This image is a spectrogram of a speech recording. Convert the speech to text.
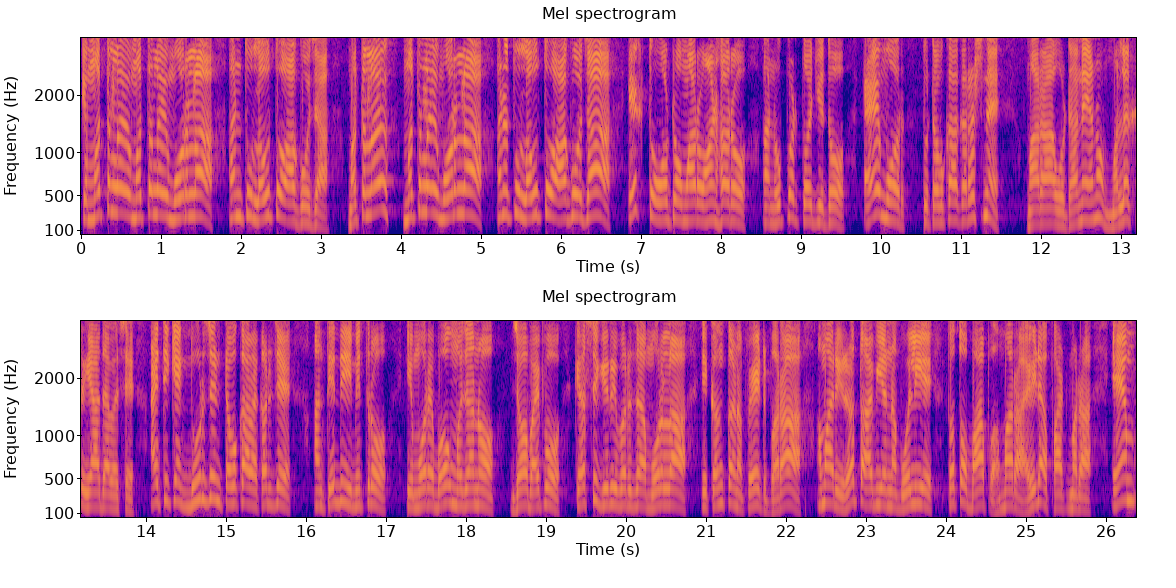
કે મતલબ મતલબ મોરલા અને તું લવતો આગો જા. મતલબ મતલબ મોરલા અને તું લવતો આગો જા. એક તો ઓટો મારો અણહરો અને ઉપર તો ધો એ મોર, તું ટવકા કરશ ને. મારા ઓઢાને એનો મલક યાદ આવે છે. અહીંથી ક્યાંક દૂર જઈને ટવકારા કરજે. અને તેદી મિત્રો, એ મોરે બહુ મજાનો જવાબ આપ્યો કે અસી ગીરી વરજા મોરલા, એ કંકણ પેટ ભરા, અમારી રત આવીએ ન બોલીએ, તો તો બાપ અમારા હૈડા ફાટ મરા. એમ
